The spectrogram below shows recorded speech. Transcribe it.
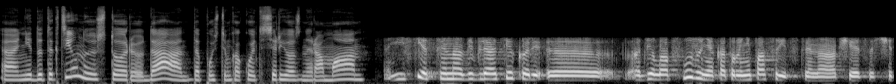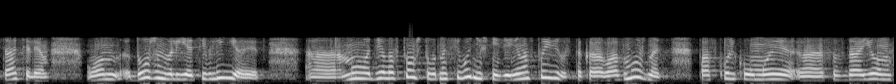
э, не детективную историю, да, а, допустим, какой-то серьезный роман? Естественно, библиотекарь э, отдела обслуживания, который непосредственно общается с читателем, он должен влиять и влияет. Э, но дело в том, что вот на сегодняшний день у нас появилась такая возможность, поскольку мы э, создаем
